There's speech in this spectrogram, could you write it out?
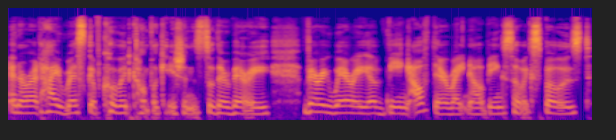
and are at high risk of COVID complications. So they're very, very wary of being out there right now, being so exposed.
